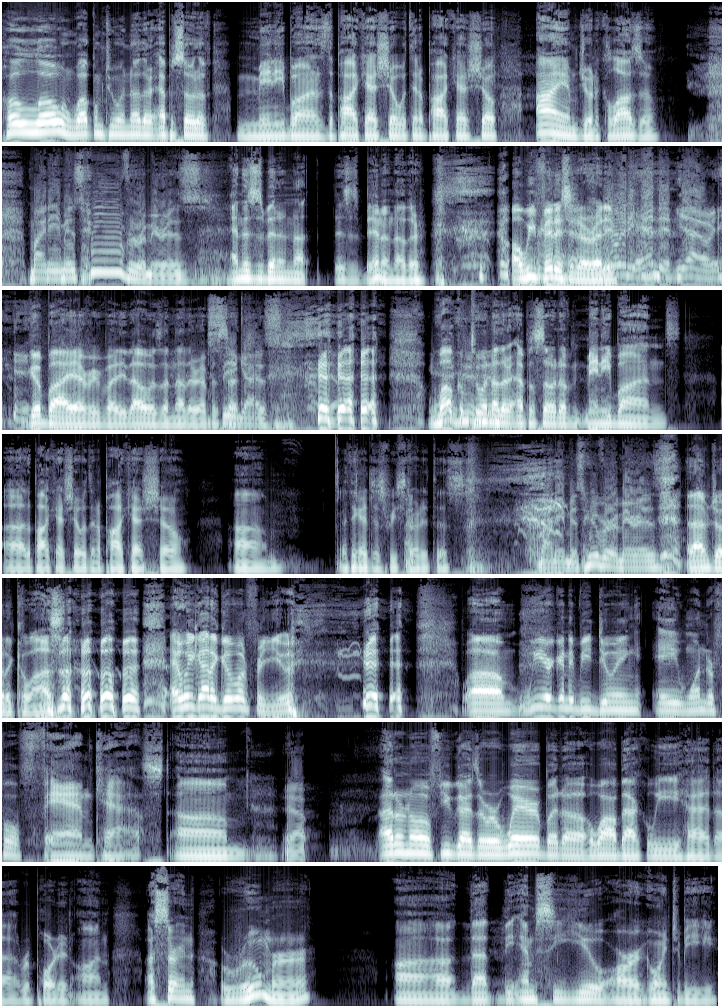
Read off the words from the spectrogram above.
Hello and welcome to another episode of Mini-Bunz, the podcast show within a podcast show. I am Jonah Colazzo, My name is Hoover Ramirez. and this has been another. This has been another. oh, we finished it already. We already ended. Yeah. Goodbye, everybody. That was another See you episode. guys. welcome to another episode of Mini-Bunz, uh, the podcast show within a podcast show. Um, I think I just restarted this. My name is Hoover Ramirez. and I'm Jonah Colasso. and we got a good one for you. um, we are going to be doing a wonderful fan cast. Um, Yeah. I don't know if you guys are aware, but uh, a while back we had uh, reported on a certain rumor uh, that the MCU are going to be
